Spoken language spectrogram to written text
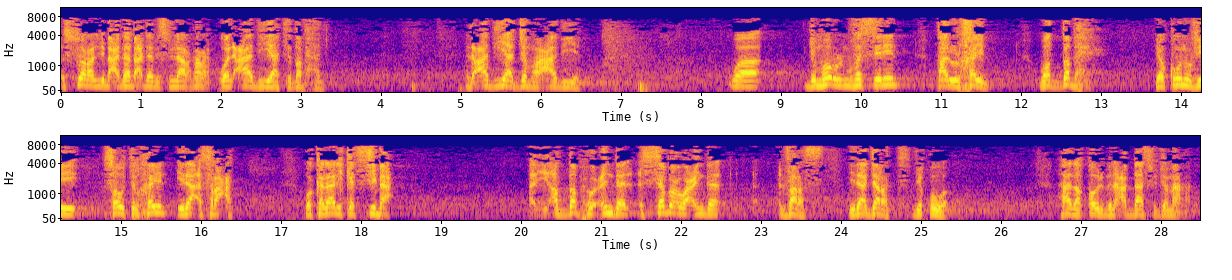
السورة اللي بعدها بعدها بسم الله الرحمن الرحيم. والعاديات ضبحا. العاديات جمع عادية. وجمهور المفسرين قالوا الخيل والضبح يكون في صوت الخيل إذا أسرعت. وكذلك السباع. الضبح عند السبع وعند الفرس إذا جرت بقوة. هذا قول ابن عباس وجماعة.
